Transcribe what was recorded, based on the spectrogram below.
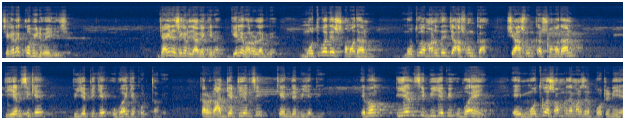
সেখানে কোভিড হয়ে গেছে। জানি না সেখানে যাবে কিনা গেলে ভালো লাগবে। মতুয়াদের সমাধান, মতুয়া মানুষদের যে আশঙ্কা, সে আশঙ্কার সমাধান টিএমসিকে, বিজেপিকে, উভয়কে করতে হবে। কারণ রাজ্যে টিএমসি, কেন্দ্রে বিজেপি। এবং টিএমসি, বিজেপি উভয়েই এই মতুয়া সম্প্রদায়ের মানুষের ভোটে নিয়ে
